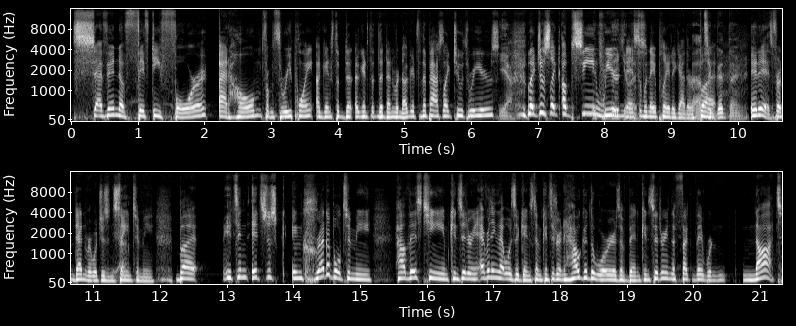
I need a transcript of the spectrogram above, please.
seven of 54 at home from three point against the against the, Denver Nuggets in the past like two three years. Yeah. like just like obscene It's weirdness ridiculous. when they play together. That's a good thing. It is for Denver, which is insane Yeah. to me. But it's in, it's just incredible to me how this team, considering everything that was against them, considering how good the Warriors have been, considering the fact that they were not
